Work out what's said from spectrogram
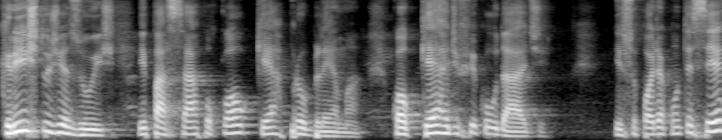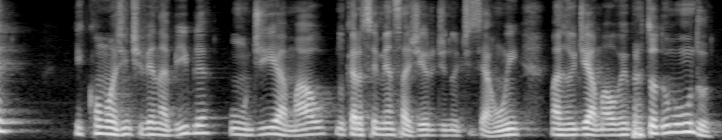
Cristo Jesus, e passar por qualquer problema, qualquer dificuldade. Isso pode acontecer e como a gente vê na Bíblia, um dia mal, não quero ser mensageiro de notícia ruim, mas um dia mal vem para todo mundo.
